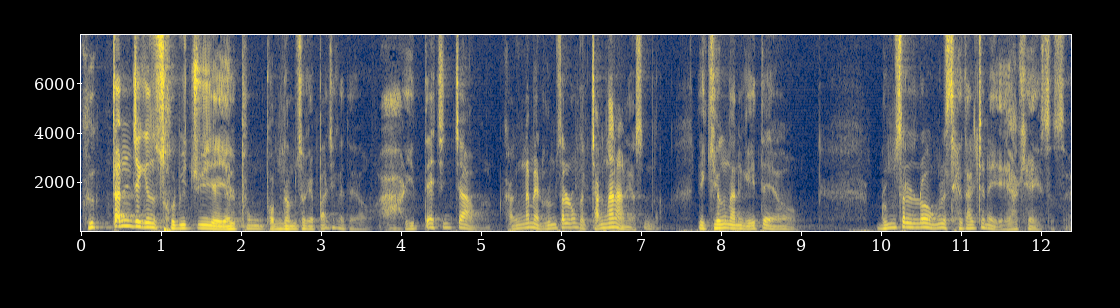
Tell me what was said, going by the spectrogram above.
극단적인 소비주의의 열풍 범람 속에 빠지게 돼요. 아 이때 진짜 강남의 룸살롱도 장난 아니었습니다. 기억나는 게 있대요. 룸살롱을 세 달 전에 예약해 있었어요.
